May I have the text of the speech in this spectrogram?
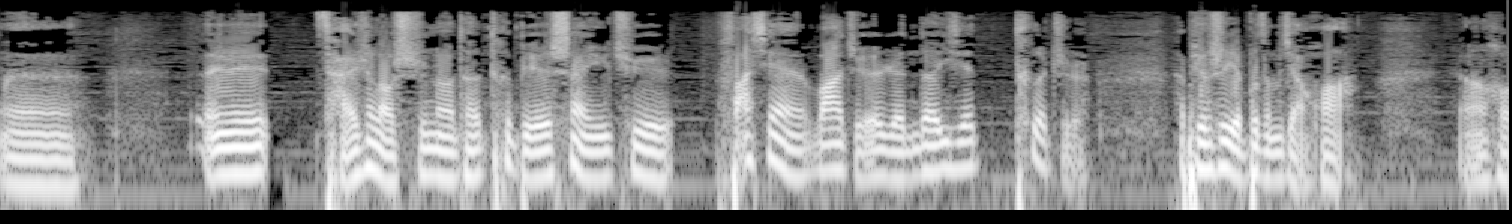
嗯，因为。财神老师呢，他特别善于去发现、挖掘人的一些特质。他平时也不怎么讲话，然后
